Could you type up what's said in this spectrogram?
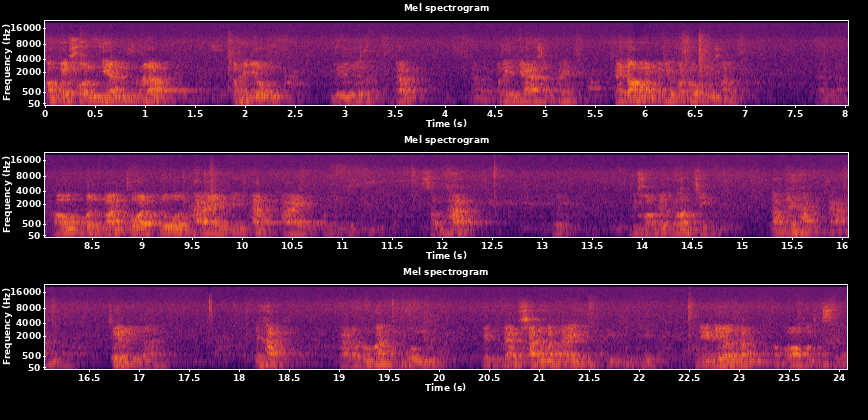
ต้องเป็นคนเรียนระดับมัธยมหรือระดับปริญญาขึ้นไปแต่นอกนี่เป็นอยู่ประถมอยู่ครับเอาเปิดมาตรวจดูไทยวิพากษ์ไทยพวกนี้เป็นสัมภาษณ์เออมีความเดือดร้อนจริง เราได้รับการช่วยเหลือได้รับการอนุมัติทุนเป็นแบบขั้นบันไดทุกปีทุกปีอันนี้เดี๋ยวทางของเราก็จะเสริม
